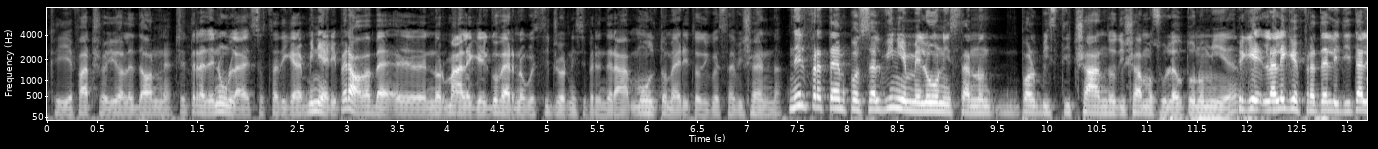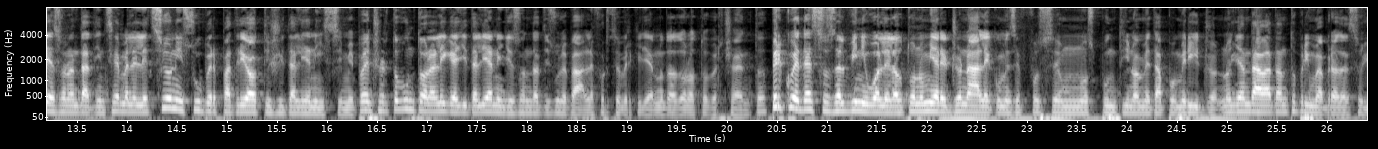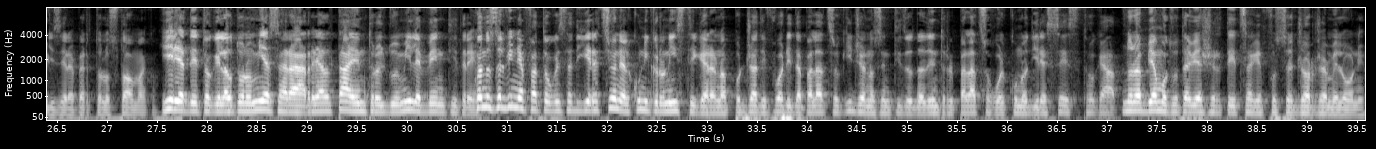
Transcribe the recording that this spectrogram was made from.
che gli faccio io alle donne? Eccetera di nulla e sono stati i carabinieri però vabbè è normale che il governo questi giorni si prenderà molto merito di questa vicenda. Nel frattempo Salvini e Meloni stanno un po' bisticciando diciamo sulle autonomie perché la Lega e Fratelli d'Italia sono andati insieme alle elezioni super patriottici italianissimi poi a un certo punto la Lega e gli italiani gli sono andati sulle palle forse perché gli hanno dato l'8% per cui adesso Salvini vuole l'autonomia regionale come se fosse uno spuntino a metà pomeriggio non gli andava tanto prima prima, però adesso gli si era aperto lo stomaco. Ieri ha detto che l'autonomia sarà realtà entro il 2023. Quando Salvini ha fatto questa dichiarazione, alcuni cronisti che erano appoggiati fuori da Palazzo Chigi hanno sentito da dentro il palazzo qualcuno dire sesto cazzo. Non abbiamo tuttavia certezza che fosse Giorgia Meloni,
